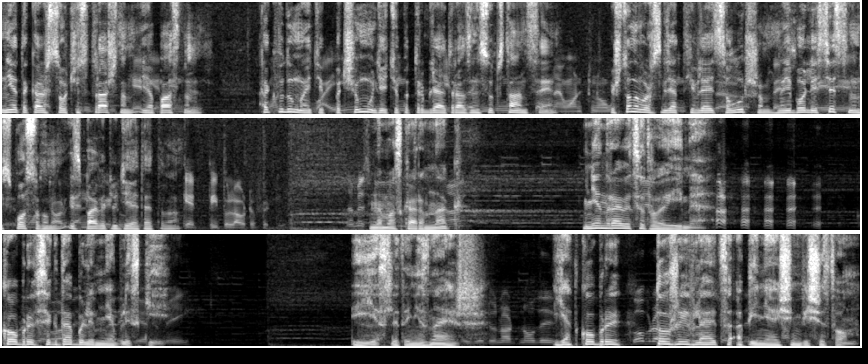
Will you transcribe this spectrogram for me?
мне это кажется очень страшным и опасным. Как вы думаете, почему дети употребляют разные субстанции? И что, на ваш взгляд, является лучшим, наиболее естественным способом избавить людей от этого? Намаскарам, Нак. Мне нравится твое имя. Кобры всегда были мне близки. И если ты не знаешь, яд кобры тоже является опьяняющим веществом,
